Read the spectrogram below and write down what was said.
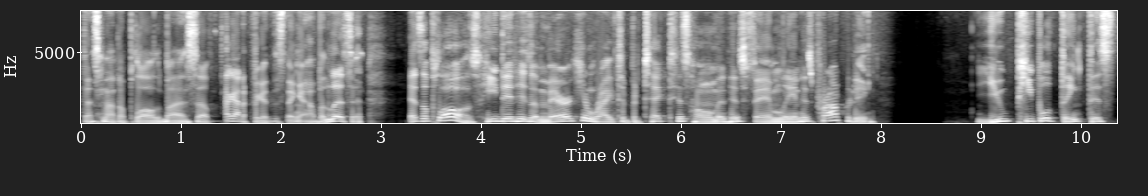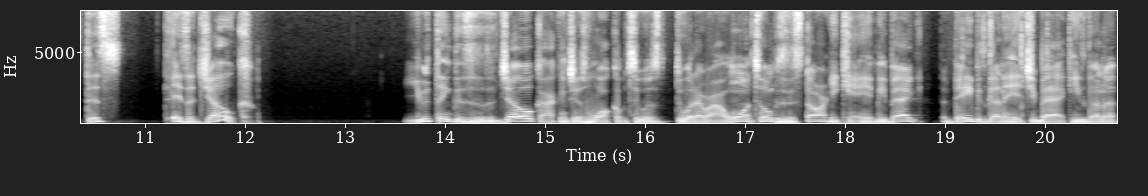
That's not applause by itself. I got to figure this thing out. But listen, it's applause. He did his American right to protect his home and his family and his property. You people think this this is a joke. You think this is a joke? I can just walk up to his, do whatever I want to him because he's a star. He can't hit me back. DaBaby's gonna hit you back. He's gonna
